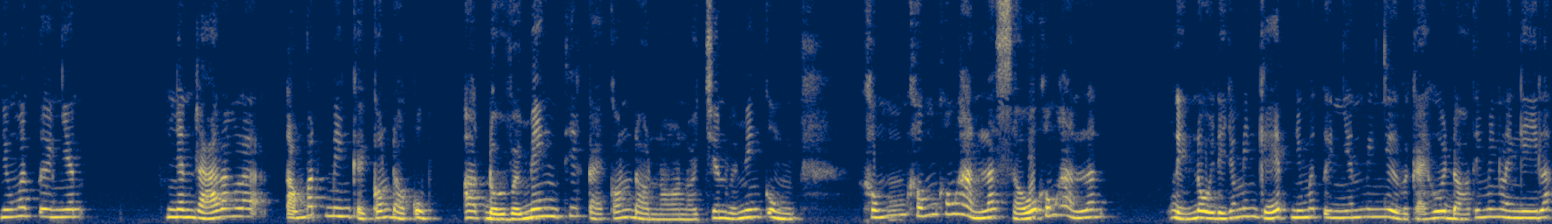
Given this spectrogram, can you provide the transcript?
Nhưng mà tự nhiên nhận ra rằng là trong mắt mình cái con đó cũng à, đối với mình thì cái con đó nó nói chuyện với mình cũng không không không hẳn là xấu không hẳn là để nổi để cho mình ghét. Nhưng mà tự nhiên mình nhớ với cái hồi đó thì mình lại nghĩ là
